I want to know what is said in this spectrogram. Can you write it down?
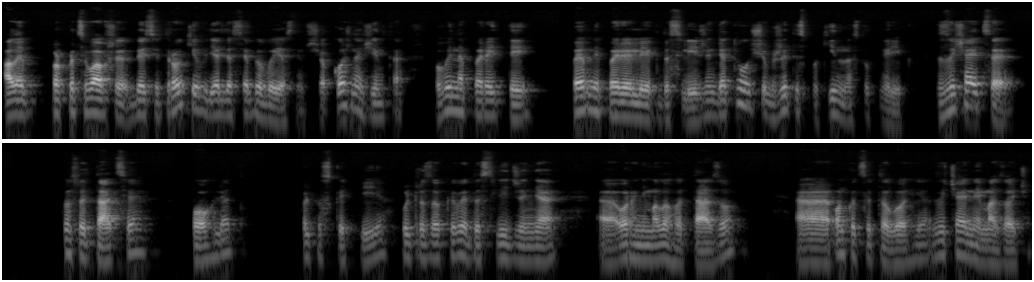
але пропрацювавши 10 років, я для себе вияснив, що кожна жінка повинна перейти певний перелік досліджень для того, щоб жити спокійно наступний рік. Зазвичай це консультація, огляд, кольпоскопія, ультразвукове дослідження е, органів малого тазу, е, онкоцитологія, звичайний мазочок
